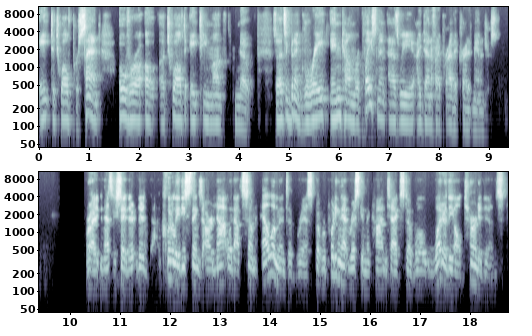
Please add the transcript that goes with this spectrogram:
8 to 12% over a, a 12 to 18 month note. So that's been a great income replacement as we identify private credit managers. Right. And what you say. They're, they're, clearly, these things are not without some element of risk, but we're putting that risk in the context of, well, what are the alternatives?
